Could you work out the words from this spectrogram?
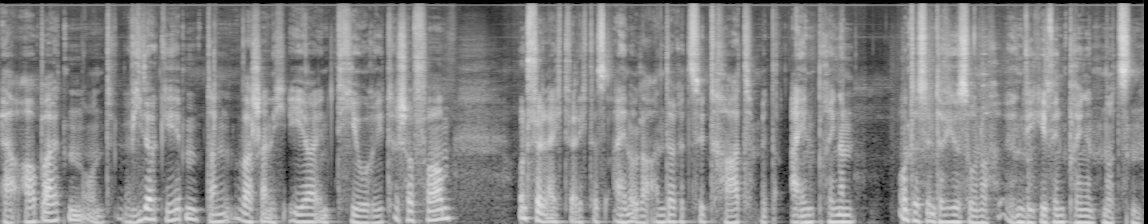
erarbeiten und wiedergeben, dann wahrscheinlich eher in theoretischer Form. Und vielleicht werde ich das ein oder andere Zitat mit einbringen und das Interview so noch irgendwie gewinnbringend nutzen.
